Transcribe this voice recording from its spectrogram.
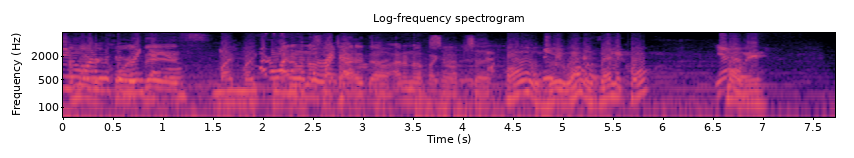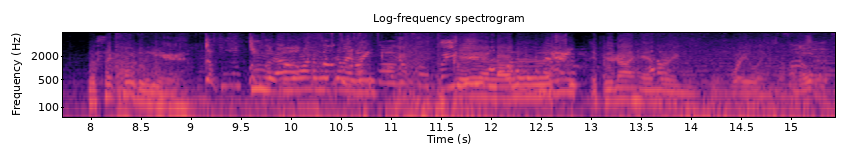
I'm gonna record this. My mic. I don't know if I got it though. I don't know if I got it. upset. Oh, wait, what? Is that Nicole? Yeah. No way. What's Nicole doing here? Dude, I don't want to look at my ring. Yeah, no. If you're not hammering railings, I'm Nope. upset.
